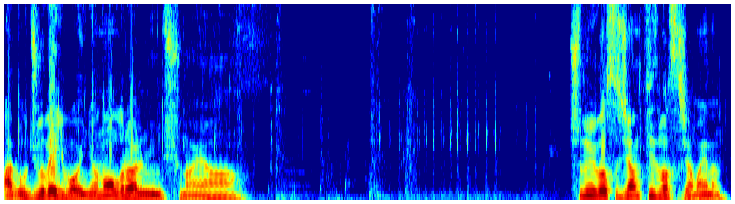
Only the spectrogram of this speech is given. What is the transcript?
Abi ucube gibi oynuyor. Ne olur ölmeyeyim şuna ya. Şunu bir basacağım. Fiz basacağım aynen.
